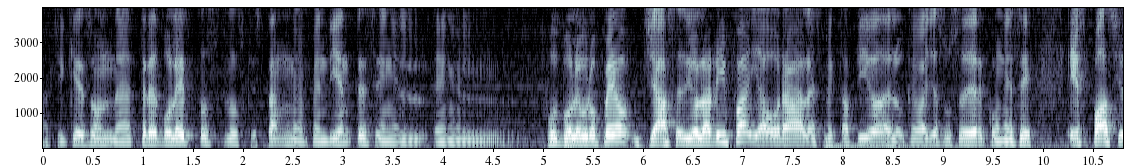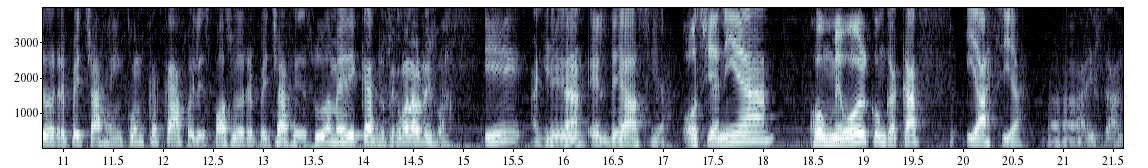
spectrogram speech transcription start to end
Así que son eh, tres boletos los que están eh, pendientes en el, en el fútbol europeo. Ya se dio la rifa y ahora a la expectativa de lo que vaya a suceder con ese espacio de repechaje en CONCACAF, el espacio de repechaje de Sudamérica Nos pegamos la rifa. y Aquí eh, está. el de Asia. Oceanía, CONMEBOL, CONCACAF y Asia. Ajá. Ahí está.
